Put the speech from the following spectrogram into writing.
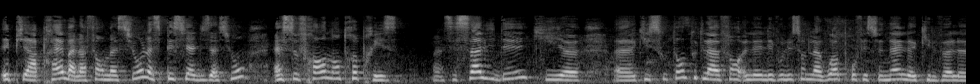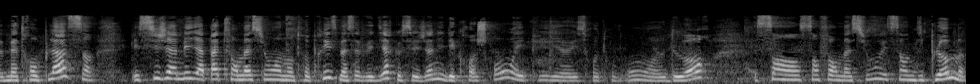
Et puis après, ben, la formation, la spécialisation, elle se fera en entreprise. C'est ça l'idée qui, euh, euh, sous-tend toute l'évolution de la voie professionnelle qu'ils veulent mettre en place. Et si jamais il n'y a pas de formation en entreprise, ben, ça veut dire que ces jeunes, ils décrocheront et puis euh, ils se retrouveront dehors sans, sans formation et sans diplôme.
